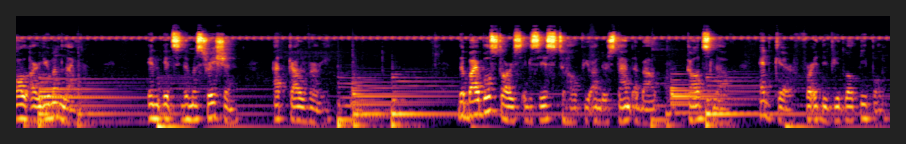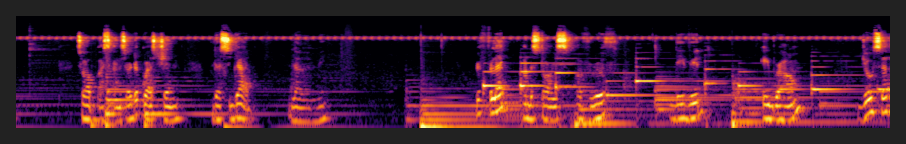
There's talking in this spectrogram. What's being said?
all our human love in its demonstration at Calvary. The Bible stories exist to help you understand about God's love and care for individual people. To help us answer the question, Does God love me? Reflect on the stories of Ruth, David, Abraham, Joseph,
